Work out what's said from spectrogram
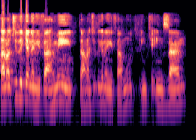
تنها چیزی که نمی‌فهمید تنها چیزی که نمیفهمود این که این زن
